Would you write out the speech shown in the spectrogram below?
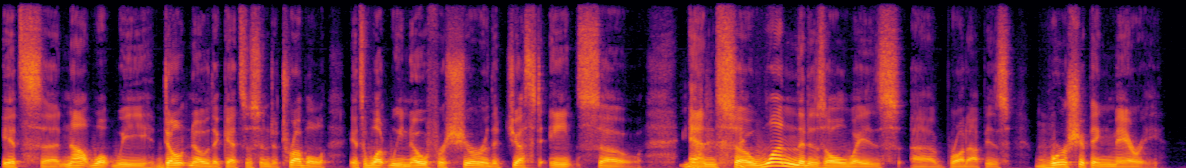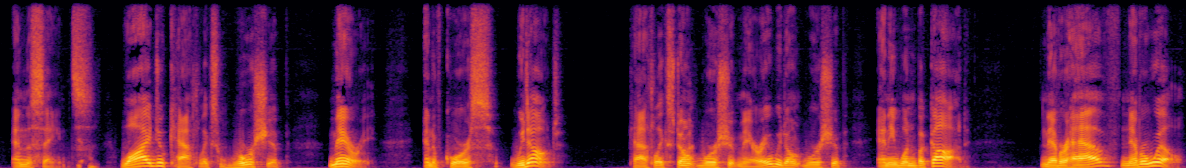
It's uh, not what we don't know that gets us into trouble. It's what we know for sure that just ain't so. Yeah. And so, one that is always uh, brought up is worshiping Mary and the saints. Yeah. Why do Catholics worship Mary? And of course, we don't. Catholics don't right. worship Mary. We don't worship anyone but God. Never have, never will.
